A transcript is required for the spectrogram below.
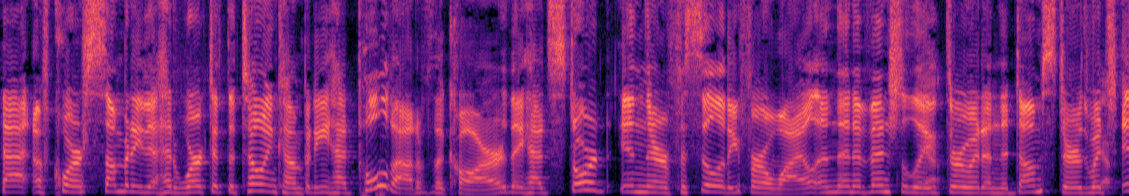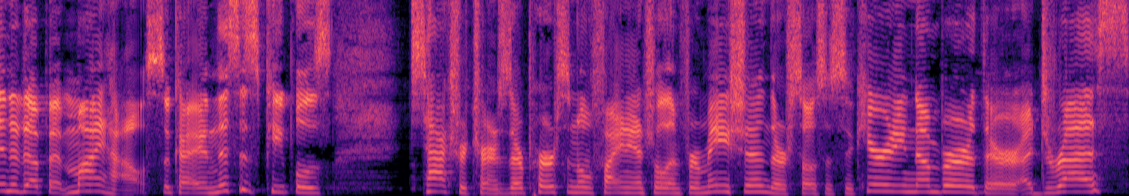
that, of course, somebody that had worked at the towing company had pulled out of the car. They had stored in their facility for a while and then eventually Yep. threw it in the dumpster, which ended up at my house. Okay. And this is people's tax returns, their personal financial information, their social security number, their address,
